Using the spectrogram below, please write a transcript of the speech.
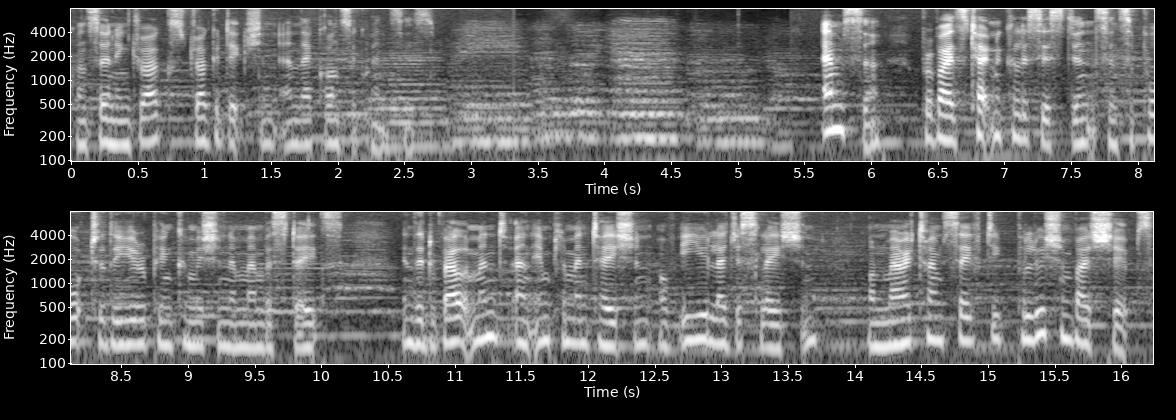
concerning drugs, drug addiction, and their consequences. EMSA provides technical assistance and support to the European Commission and Member States in the development and implementation of EU legislation on maritime safety, pollution by ships,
